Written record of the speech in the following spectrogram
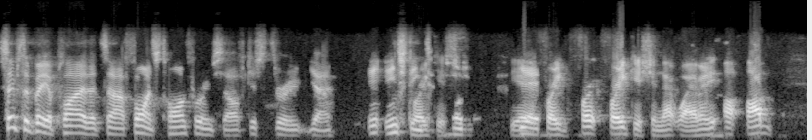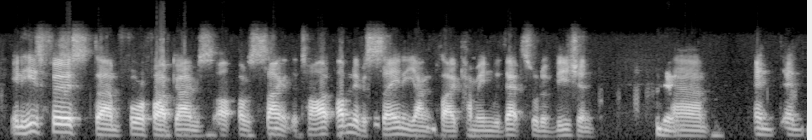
seems to be a player that uh, finds time for himself just through you know instinct. Freakish. Yeah, yeah. Freak, freak, freakish in that way. I mean, I, I'm in his first um, four or five games. I, I, was saying at the time, I've never seen a young player come in with that sort of vision. Yeah. Um, and and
